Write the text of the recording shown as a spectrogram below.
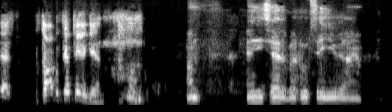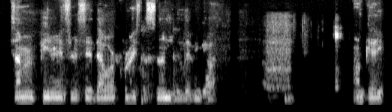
Yes. Start with 15 again. Um, and he said, But who say you that I am? Simon Peter answered and said, Thou art Christ, the Son of the living God. Okay,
